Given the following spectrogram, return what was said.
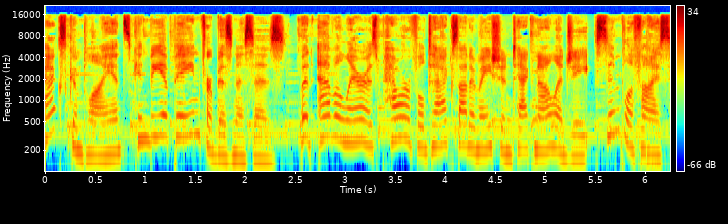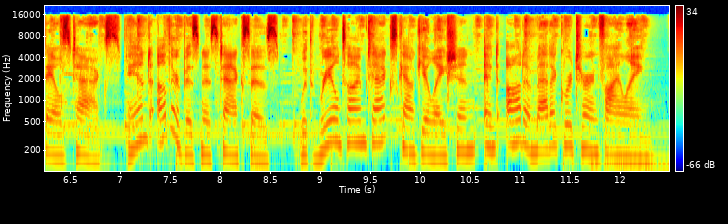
Tax compliance can be a pain for businesses, but Avalara's powerful tax automation technology simplifies sales tax and other business taxes with real time tax calculation and automatic return filing.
